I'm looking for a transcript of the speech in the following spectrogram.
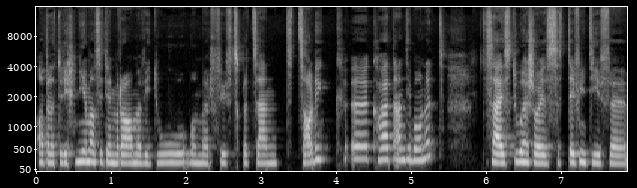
aber natürlich niemals in dem Rahmen wie du, wo wir 50% Zahlung äh, hatten Ende Monat. Das heißt, du hast uns definitiv äh,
